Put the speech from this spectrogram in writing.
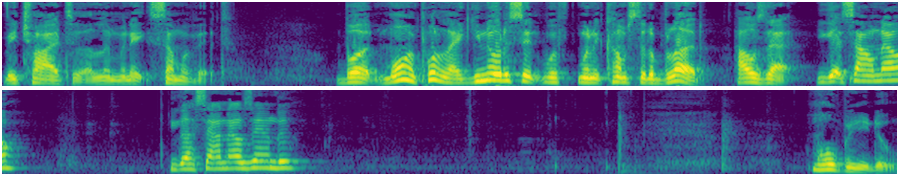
They try to eliminate some of it. But more importantly, like you notice it with, when it comes to the blood. How's that? You got sound now? You got sound now, Xander? I'm hoping you do.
